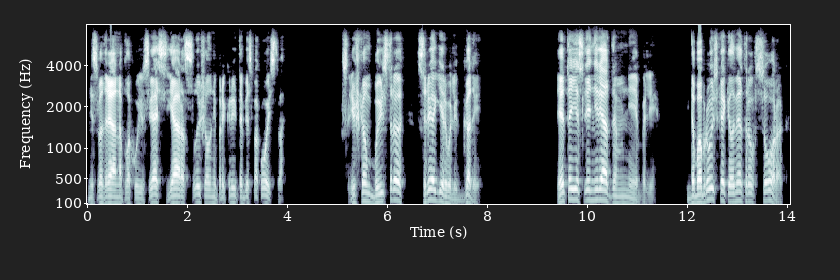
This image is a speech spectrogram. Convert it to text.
несмотря на плохую связь, я расслышал неприкрытое беспокойство. Слишком быстро среагировали гады. Это если не рядом не были. До Бобруйска километров сорок.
